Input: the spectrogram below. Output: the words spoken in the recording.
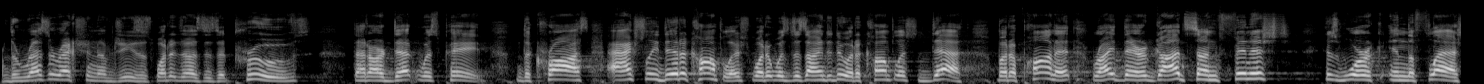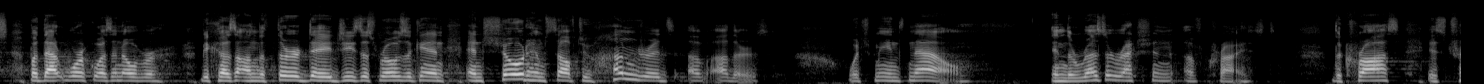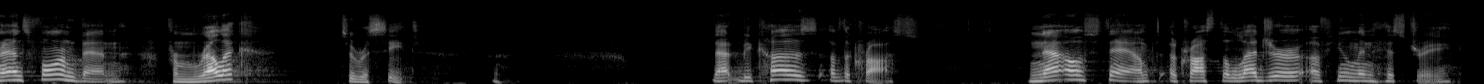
the resurrection of Jesus, what it does is it proves that our debt was paid. The cross actually did accomplish what it was designed to do. It accomplished death. But upon it, right there, God's Son finished his work in the flesh, but that work wasn't over because on the third day, Jesus rose again and showed himself to hundreds of others, which means now, in the resurrection of Christ, the cross is transformed then from relic to receipt. That because of the cross, now stamped across the ledger of human history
